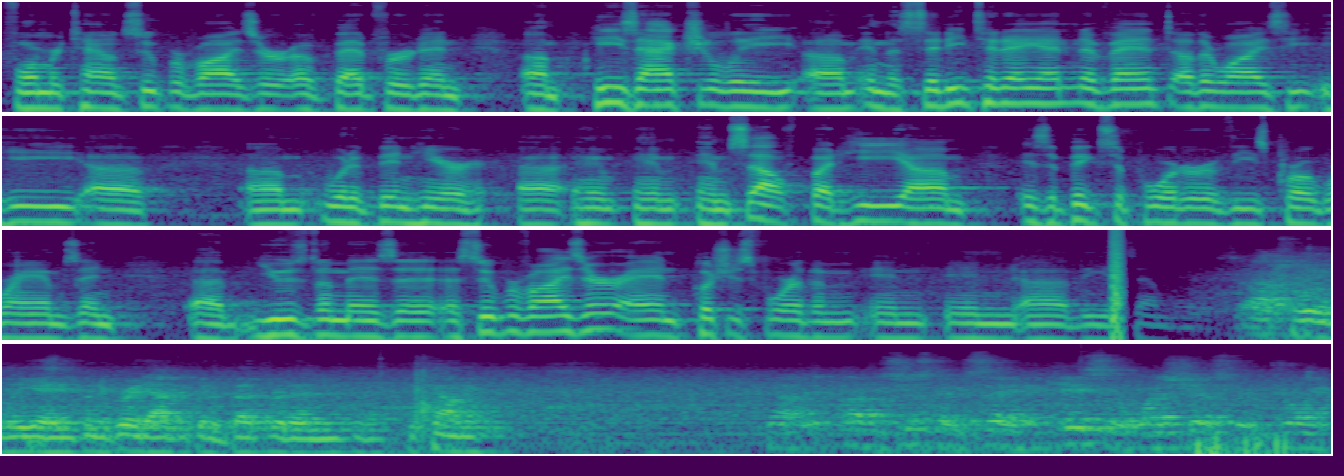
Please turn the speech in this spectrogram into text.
former town supervisor of Bedford, and um, he's actually um, in the city today at an event. Otherwise, he, he uh, um, would have been here uh, him, him, himself, but he um, is a big supporter of these programs and uh, used them as a, a supervisor and pushes for them in, in uh, the assembly. So, Absolutely, yeah, he's been a great advocate of Bedford and the county. Yeah, I was just gonna say, in the case of the Westchester Joint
